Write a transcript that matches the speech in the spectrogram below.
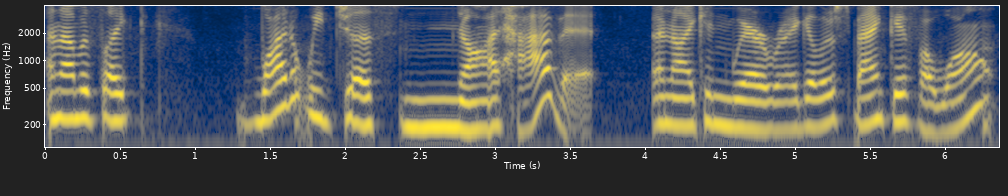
and I was like why don't we just not have it? And I can wear a regular spank if I want.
